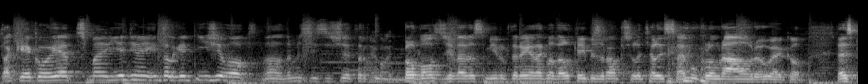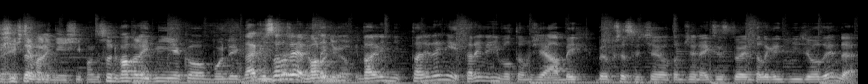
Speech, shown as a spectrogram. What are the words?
tak jako je, jsme jediný inteligentní život. No, nemyslíš si, že je trochu blbost, že ve vesmíru, který je takhle velký, by zrovna přiletěli sem úplnou náhodou, jako, to je To spíš je ještě validnější, to jsou dva validní jako body, No jako samozřejmě, validní, validní, tady, není, tady není o tom, že já bych byl přesvědčený o tom, že neexistuje inteligentní život jinde.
